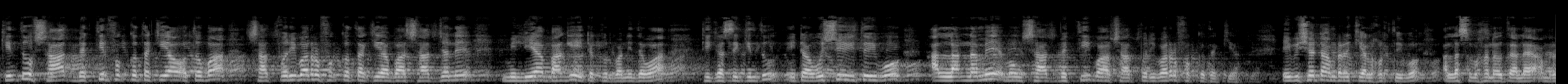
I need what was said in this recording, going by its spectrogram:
কিন্তু সাত ব্যক্তির পক্ষ থাকিয়া অথবা সাত পরিবারের পক্ষ থাকিয়া বা সাতজনে মিলিয়া বাগে এটা কুরবানি দেওয়া, ঠিক আছে। কিন্তু এটা অবশ্যই হইব আল্লাহর নামে এবং সাত ব্যক্তি বা সাত পরিবারের পক্ষ থাকিয়া। এই বিষয়টা আমরা খেয়াল করতে আল্লাহ সুবাহ আমরা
